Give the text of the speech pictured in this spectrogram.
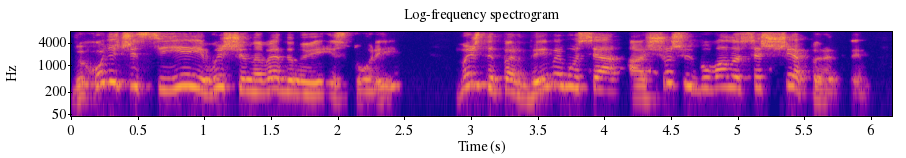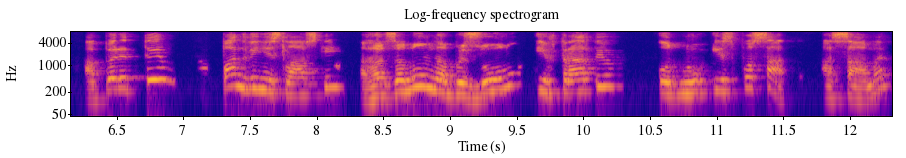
Виходячи з цієї вище наведеної історії, ми ж тепер дивимося, а що ж відбувалося ще перед тим. А перед тим пан Вініславський газанув на безулу і втратив одну із посад, а саме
